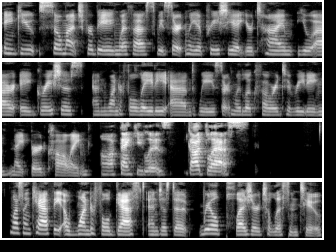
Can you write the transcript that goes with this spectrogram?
Thank you so much for being with us. We certainly appreciate your time. You are a gracious and wonderful lady, and we certainly look forward to reading Nightbird Calling. Oh, thank you, Liz. God bless. Wasn't Kathy a wonderful guest and just a real pleasure to listen to?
